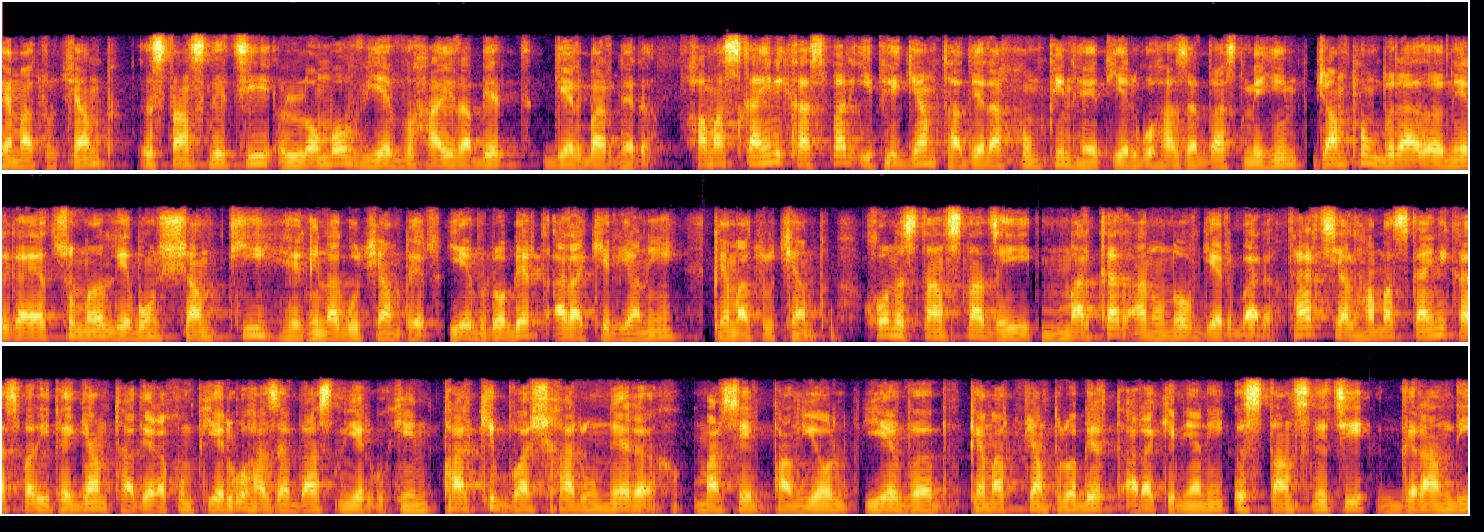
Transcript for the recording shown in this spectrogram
թեմատությամբ ստանցնեցի Լոմով եւ Հայրաբեդ գերբարները Համասկայինի Կասպար Իփեգյան թադերախումբին հետ 2011-ին ջամփուն վրա ներկայացումը Լևոն Շանթի հեղինակությամբ էր եւ Ռոբերտ Արաքելյանի թեմատությամբ խոնը ստանցնած էի Մարկար անոնով գերբարը Թարցիալ Համասկայինի Կասպար Իփեգյան թադերախումբ 2012-ին Փարքի Վաշխարունները Մարսել Փանյոլ եւ թեմատությամբ Ռոբերտ Արաքելյանի ստանցնեցի Գրանդի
